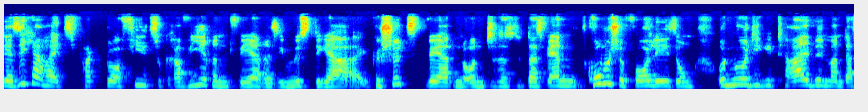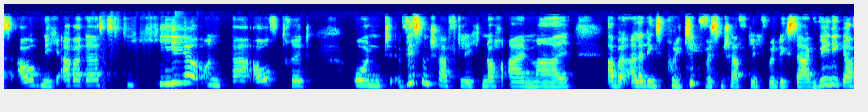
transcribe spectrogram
der Sicherheitsfaktor viel zu gravierend wäre. Sie müsste ja geschützt werden und das, das wären komische Vorlesungen und nur digital will man das auch nicht. Aber dass sie hier und da auftritt und wissenschaftlich noch einmal, aber allerdings politikwissenschaftlich würde ich sagen, weniger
